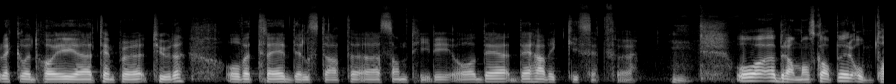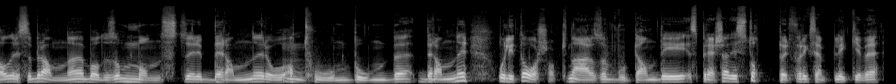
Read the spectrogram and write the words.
rekordhøye temperaturer over tre delstater uh, samtidig. og det, det, har vi ikke sett før. Mm. Og Brannmannskaper omtaler disse brannene både som monsterbranner og mm. atombombebranner. og Litt av årsakene er altså hvordan de sprer seg. De stopper f.eks. ikke ved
